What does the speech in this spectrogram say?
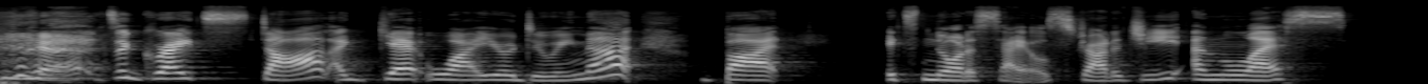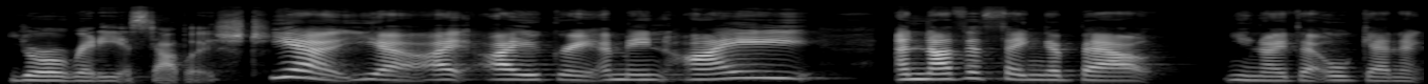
Yeah. it's a great start. I get why you're doing that, but it's not a sales strategy unless you're already established. Yeah, yeah, I I agree. I mean, I another thing about you know the organic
